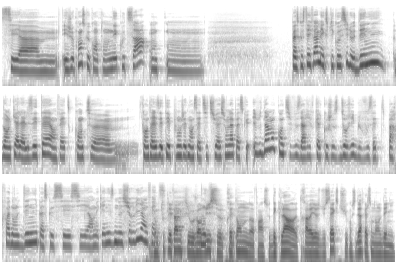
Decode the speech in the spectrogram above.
c'est euh, et je pense que quand on écoute ça, on, on... parce que ces femmes expliquent aussi le déni dans lequel elles étaient en fait quand euh, quand elles étaient plongées dans cette situation-là, parce que évidemment quand il vous arrive quelque chose d'horrible, vous êtes parfois dans le déni parce que c'est c'est un mécanisme de survie en fait. Donc toutes les femmes qui aujourd'hui se prétendent, enfin se déclarent travailleuses du sexe, tu considères qu'elles sont dans le déni?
